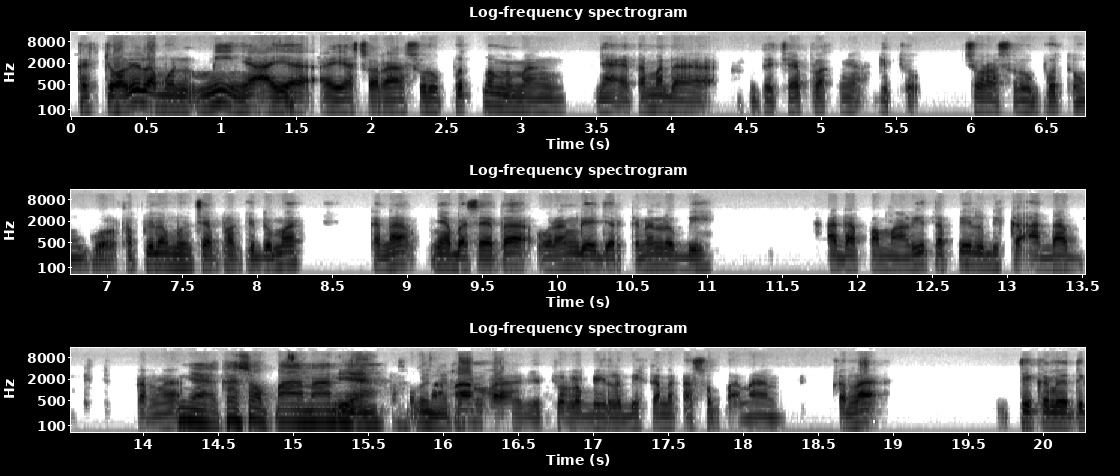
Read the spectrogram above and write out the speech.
Kecuali lamun mie nya aya aya suara suruput mah memang nya eta mah ada teu ceplaknya gitu. Suara suruput unggul. Tapi lamun ceplak gitu mah karena nya bahasa eta orang diajarkan lebih ada pamali tapi lebih ke adab gitu karena Nya kesopanan Iya, benar. kesopanan lah gitu. Lebih lebih karena kesopanan. Karena jika letih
